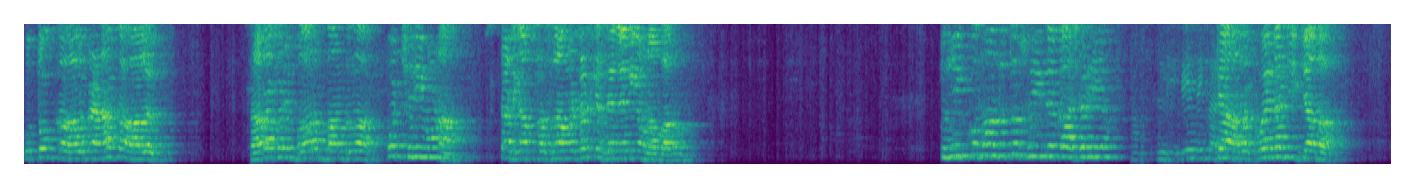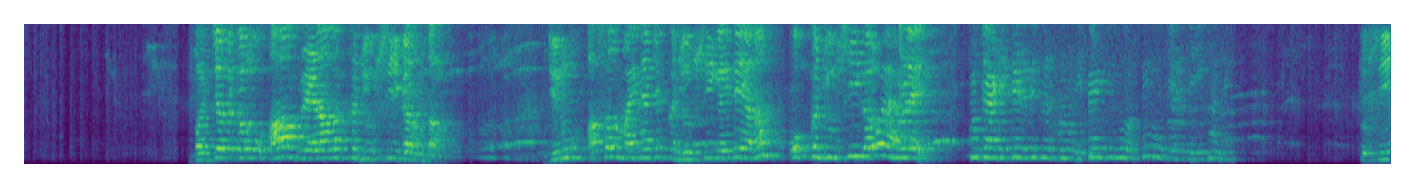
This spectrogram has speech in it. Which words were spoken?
ਉਤੋਂ ਕਾਲ ਪੈਣਾ ਕਾਲ। ਸਾਰਾ ਕੁਝ ਬਾਹਰ ਬੰਦ ਵਾ ਕੁਝ ਨਹੀਂ ਹੋਣਾ। ਤੁਹਾਡੀਆਂ ਫਸਲਾਂ ਵੱਢਣ ਕਿਸੇ ਨੇ ਨਹੀਂ ਆਉਣਾ ਬਾਹਰੋਂ। ਤੁਸੀਂ ਇੱਕੋ ਥਾਂ ਦੇ ਤੋਂ ਸੂਈ ਤੇ ਕਾਛੜੀ ਆ। ਸੰਦੀਪ ਇਹਦੀ ਧਿਆਨ ਰੱਖੋ ਇਹਨਾਂ ਚੀਜ਼ਾਂ ਦਾ। ਬੱਚਤ ਕਰੋ ਆਹ ਵੇਲਾ ਵਾ ਕੰਜੂਸੀ ਕਰਨ ਦਾ। ਜਿਹਨੂੰ ਅਸਲ ਮਾਇਨੇ 'ਚ ਕੰਜੂਸੀ ਕਹਿੰਦੇ ਆ ਨਾ ਉਹ ਕੰਜੂਸੀ ਕਰੋ ਇਹ ਵੇਲੇ। ਹੁਣ ਡੈਡੀ ਤੇਰੇ ਲਈ ਫਿਰ ਬਣਾਉਣੀ ਪੈਂਦੀ ਹੋਰ ਤੇ ਉਹ ਜਿਹੜੇ ਨਹੀਂ ਖਾਂਦੇ। ਤੁਸੀਂ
